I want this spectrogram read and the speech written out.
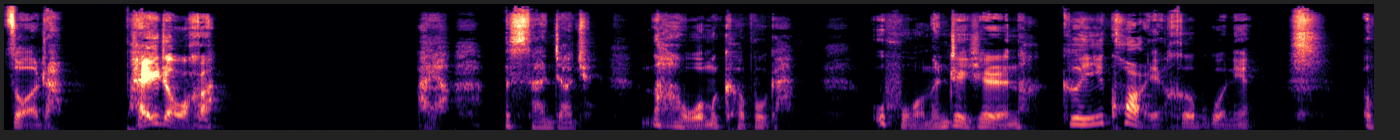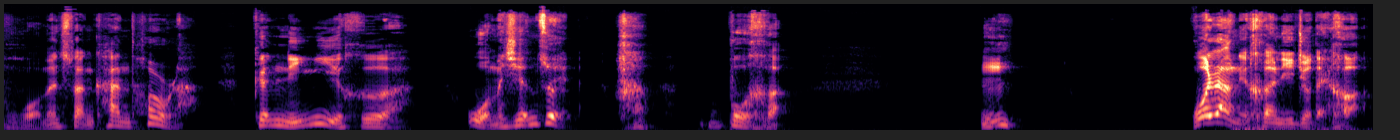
坐这陪着我喝。哎呀，三将军，那我们可不敢。我们这些人呢，搁一块儿也喝不过您。我们算看透了，跟您一喝，我们先醉，不喝。嗯，我让你喝，你就得喝。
